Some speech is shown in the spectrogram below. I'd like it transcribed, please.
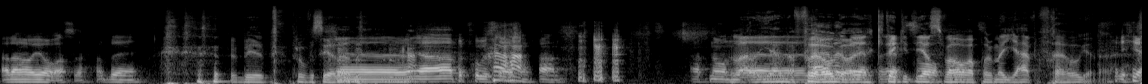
Ja, det har jag alltså. Jag blir... Du blir provocerad. Uh, ja, på provocerad som fan. Att någon... Ja, eh, jävla vet frågor. Jag tänker inte jag svar svara på de här jävla frågorna. Ja.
